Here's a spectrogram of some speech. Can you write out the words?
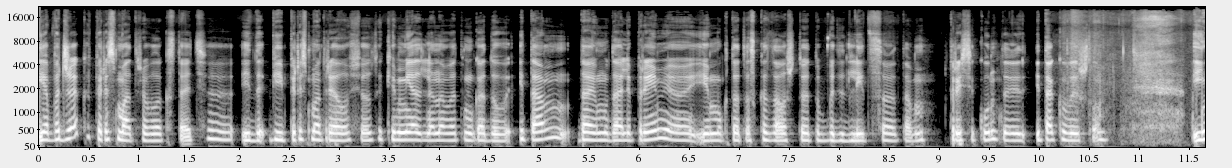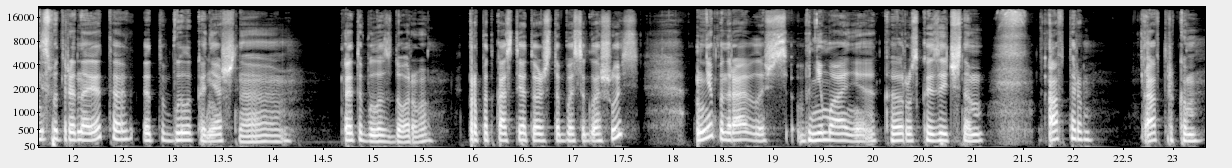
Я бы Джека пересматривала, кстати, и, и пересмотрела все-таки медленно в этом году. И там, да, ему дали премию, ему кто-то сказал, что это будет длиться там три секунды, и так и вышло. И несмотря на это, это было, конечно, это было здорово. Про подкаст я тоже с тобой соглашусь. Мне понравилось внимание к русскоязычным авторам, авторкам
